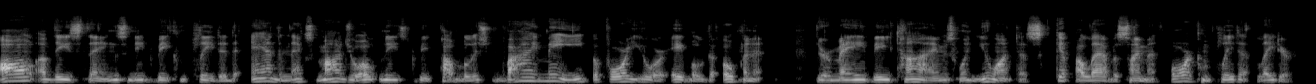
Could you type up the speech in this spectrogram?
All of these things need to be completed and the next module needs to be published by me before you are able to open it. There may be times when you want to skip a lab assignment or complete it later.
